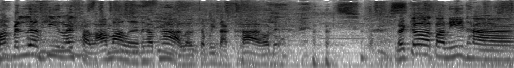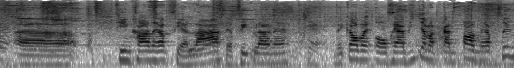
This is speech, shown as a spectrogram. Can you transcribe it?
มันเป็นเรื่องที่ไร้สาระมากเลยนะครับ ถ้าหากเราจะไปดักฆ่าเขาเนี่ย แล้วก็ตอนนี้ทางเอ่อทีมเขานะครับเสียล้าเสียฟิกแล้วนะ แล้วก็ไวโอพยายามที่จะมากันป้อมนะครับ ซึ่ง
